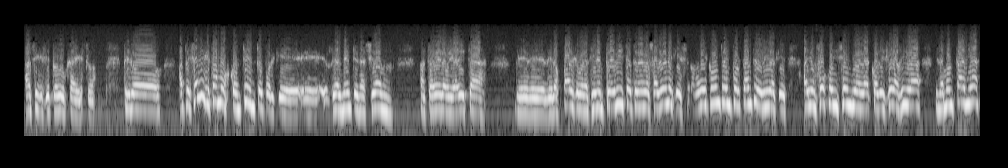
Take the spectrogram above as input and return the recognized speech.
hace que se produzca esto. Pero a pesar de que estamos contentos porque eh, realmente Nación, a través de la brigadista de, los parques, bueno, tienen previsto tener los aviones, que es muy contra importante debido a que hay un foco de incendio en la cordillera arriba de la montaña,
